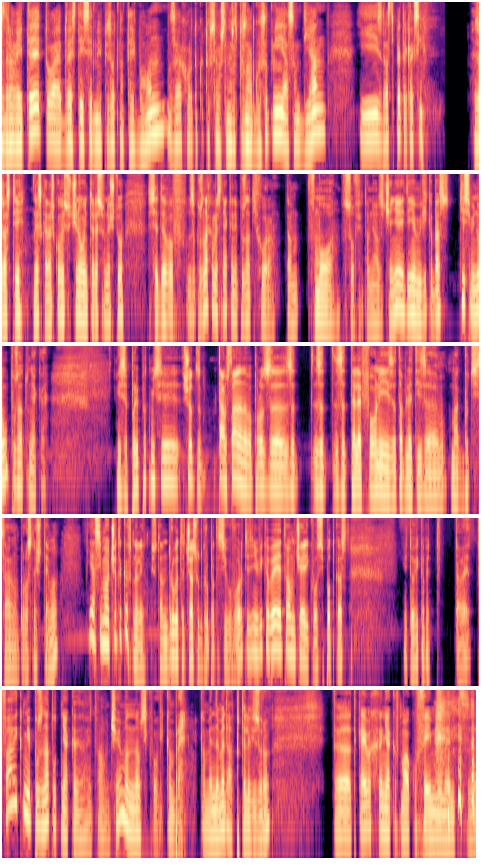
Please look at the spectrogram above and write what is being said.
Здравейте, това е 207 епизод на TechBallon. За хората, които все още не разпознават гласът ми, аз съм Диан и здрасти Петър, как си? Здрасти. Днес знаеш, ми случи много интересно нещо. Седя в... Запознаха ме с някакви непознати хора. Там в Мола, в София, там няма значение. Един ми вика, бас, ти си ми много познат от някъде. И за първи път ми се... Защото там стана на въпрос за, за за, за телефони, за таблети, за MacBook си стана въпрос нещо тема. И аз си мълча такъв, нали? Там другата част от групата си говорят. Един вика, бе, е, това момче е, какво си подкаст. И той вика, бе, бе, това вика ми е познато от някъде, нали, това момче, ама не знам си какво. Викам, бре, към мен не ме дадат по телевизора. Та, така имах някакъв малко фейм момент за,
